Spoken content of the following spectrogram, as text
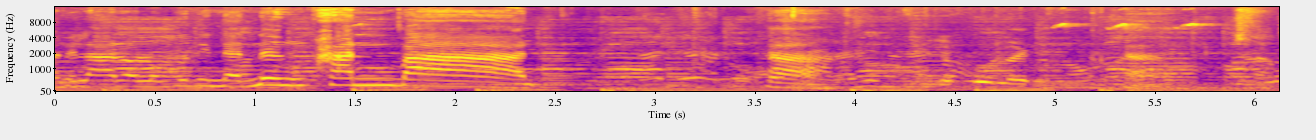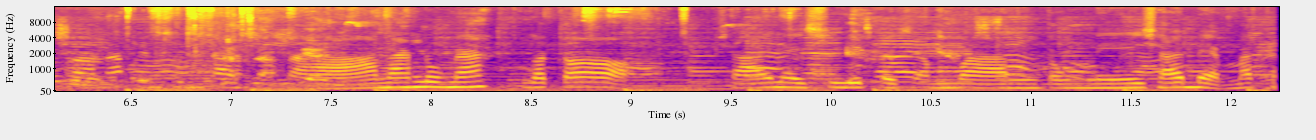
น เวลาเราลงทุนเนี่ยหนึ่งพันบาท ค่ะจะพูดอะไรกับน้องค่ะหานะลูกนะ แล้วก็ใช้ในชีวิตประจำวันตรงนี้ใช้แบบมัธ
